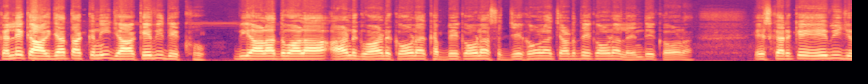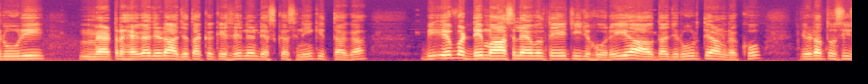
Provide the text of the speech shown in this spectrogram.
ਕੱਲੇ ਕਾਗਜ਼ਾਂ ਤੱਕ ਨਹੀਂ, ਜਾ ਕੇ ਵੀ ਦੇਖੋ ਵੀ ਆਲਾ ਦਵਾਲਾ ਆਂਢ ਗੁਆਂਢ ਕੌਣ ਆ, ਖੱਬੇ ਕੌਣ ਆ, ਸੱਜੇ ਕੌਣ ਆ, ਚੜ੍ਹਦੇ ਕੌਣ ਆ, ਲੈਂਦੇ ਕੌਣ ਆ। ਇਸ ਕਰਕੇ ਇਹ ਵੀ ਜ਼ਰੂਰੀ ਮੈਟਰ ਹੈਗਾ ਜਿਹੜਾ ਅੱਜ ਤੱਕ ਕਿਸੇ ਨੇ ਡਿਸਕਸ ਨਹੀਂ ਕੀਤਾਗਾ ਵੀ ਇਹ ਵੱਡੇ ਮਾਸ ਲੈਵਲ ਤੇ ਇਹ ਚੀਜ਼ ਹੋ ਰਹੀ ਆ ਆਪਦਾ ਜ਼ਰੂਰ ਧਿਆਨ ਰੱਖੋ। ਜਿਹੜਾ ਤੁਸੀਂ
